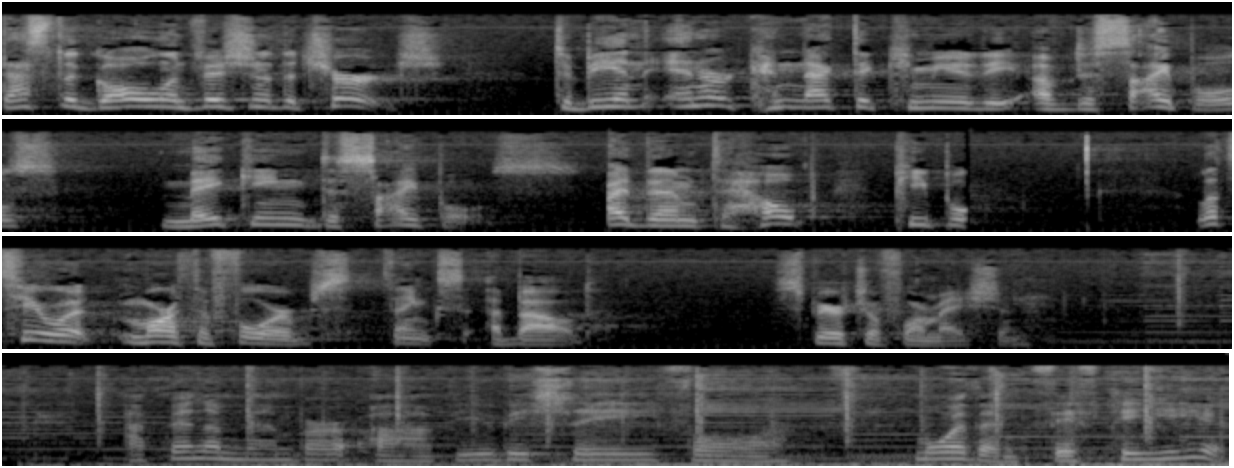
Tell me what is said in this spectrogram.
That's the goal and vision of the church to be an interconnected community of disciples making disciples. Guide them to help people. Let's hear what Martha Forbes thinks about spiritual formation. I've been a member of UBC for more than 50 years.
